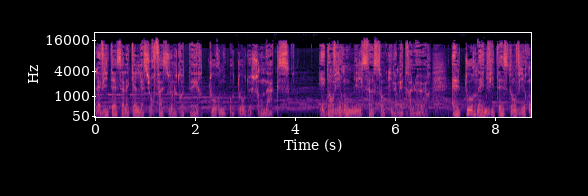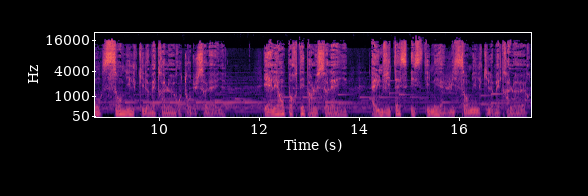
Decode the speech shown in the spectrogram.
La vitesse à laquelle la surface de notre Terre tourne autour de son axe est d'environ 1500 km à l'heure. Elle tourne à une vitesse d'environ 100 000 km à l'heure autour du Soleil. Et elle est emportée par le Soleil à une vitesse estimée à 800 000 km à l'heure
